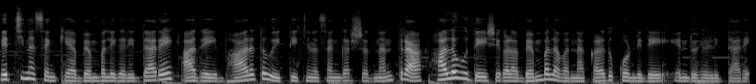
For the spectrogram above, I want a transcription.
ಹೆಚ್ಚಿನ ಸಂಖ್ಯೆಯ ಬೆಂಬಲಿಗರಿದ್ದಾರೆ. ಆದರೆ ಭಾರತವು ಇತ್ತೀಚಿನ ಸಂಘರ್ಷದ ನಂತರ ಹಲವು ದೇಶಗಳ ಬೆಂಬಲವನ್ನ ಕಳೆದುಕೊಂಡಿದೆ ಎಂದು ಹೇಳಿದ್ದಾರೆ.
